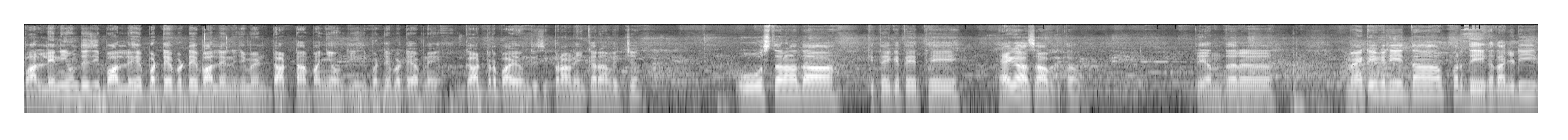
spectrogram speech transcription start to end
ਬਾਲੇ ਨਹੀਂ ਹੁੰਦੇ ਸੀ, ਬਾਲੇ ਇਹ ਵੱਡੇ ਵੱਡੇ ਬਾਲੇ ਨੇ, ਜਿਵੇਂ ਡਾਟਾਂ ਪਾਈਆਂ ਹੁੰਦੀਆਂ ਸੀ, ਵੱਡੇ ਵੱਡੇ ਆਪਣੇ ਗਾਰਡਰ ਪਾਏ ਹੁੰਦੇ ਸੀ ਪੁਰਾਣੇ ਘਰਾਂ ਵਿੱਚ। ਉਸ ਤਰ੍ਹਾਂ ਦਾ ਕਿਤੇ ਕਿਤੇ ਇੱਥੇ ਹੈਗਾ ਹਿਸਾਬ ਕਿਤਾਬ। ਤੇ ਅੰਦਰ ਮੈਂ ਕਈ ਵਾਰੀ ਇਦਾਂ ਉੱਪਰ ਦੇਖਦਾ ਜਿਹੜੀ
